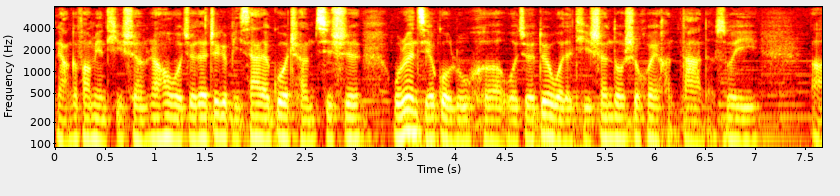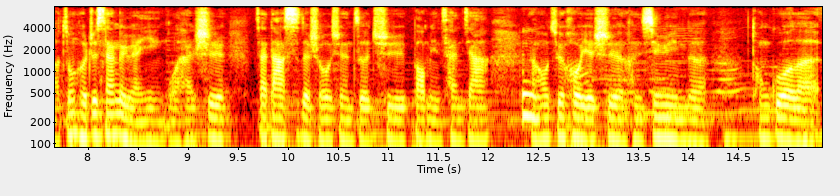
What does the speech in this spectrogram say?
两个方面提升。然后我觉得这个比赛的过程其实无论结果如何，我觉得对我的提升都是会很大的，所以。啊，综合这三个原因，我还是在大四的时候选择去报名参加，然后最后也是很幸运的通过了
